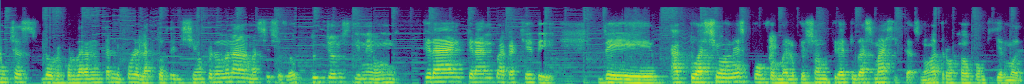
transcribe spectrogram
muchas lo recordarán también por el actor de visión, pero no nada más eso, ¿no? Doug Jones tiene un gran, gran bagaje de, de actuaciones conforme a lo que son criaturas mágicas, ¿no? Ha trabajado con Guillermo del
